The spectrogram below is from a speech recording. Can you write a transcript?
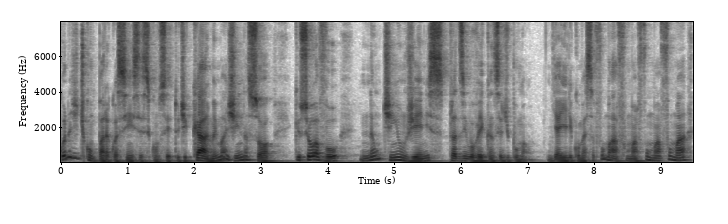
quando a gente compara com a ciência esse conceito de karma, imagina só que o seu avô não tinha um genes para desenvolver câncer de pulmão. E aí ele começa a fumar, fumar, fumar, fumar,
